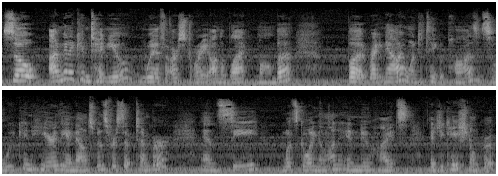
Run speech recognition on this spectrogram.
So, I'm going to continue with our story on the black mamba. But right now, I want to take a pause so we can hear the announcements for September and see what's going on in New Heights Educational Group.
